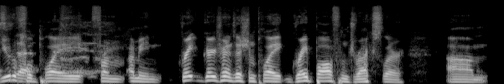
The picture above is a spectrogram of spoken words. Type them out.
beautiful play from. I mean, great, great transition play. Great ball from Drexler. Um,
